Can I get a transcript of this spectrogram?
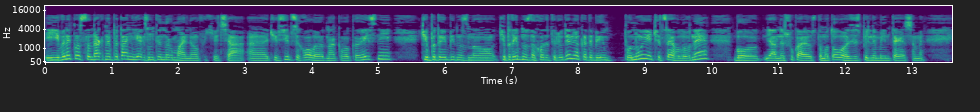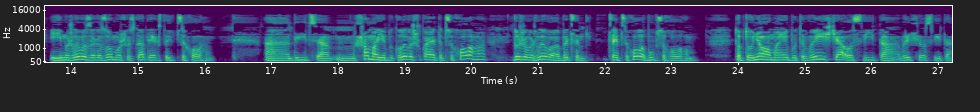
І виникло стандартне питання, як знайти нормального фахівця. Е, чи всі психологи однаково корисні, чи потрібно чи потрібно знаходити людину, яка тобі імпонує, чи це головне, бо я не шукаю стоматолога зі спільними інтересами. І можливо заразом можу сказати, як стоїть психологом. Е, Дивіться, що має коли ви шукаєте психолога, дуже важливо, аби цей психолог був психологом. Тобто у нього має бути вища освіта, вища освіта,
